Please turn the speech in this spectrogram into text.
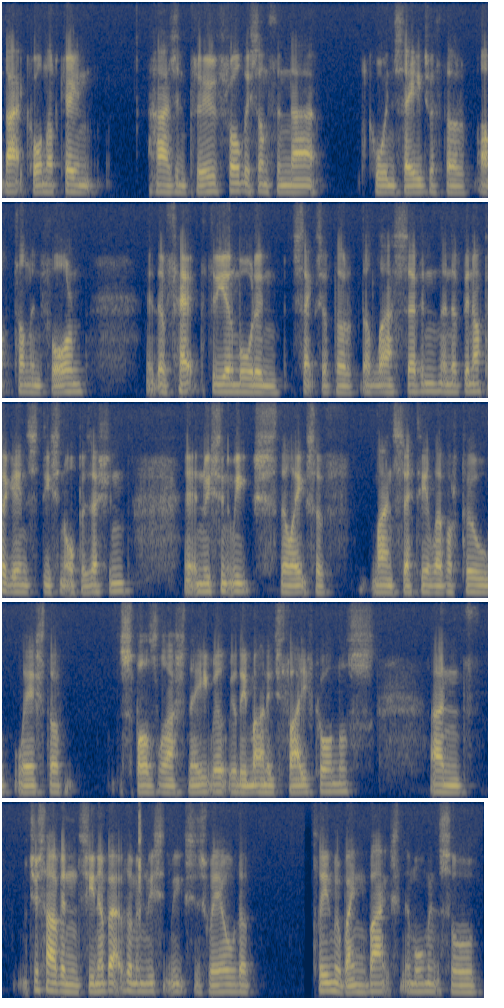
that corner count has improved. Probably something that coincides with their upturn in form. They've hit three or more in six of their, their last seven, and they've been up against decent opposition in recent weeks. The likes of Man City, Liverpool, Leicester, Spurs last night, where, where they managed five corners. And just having seen a bit of them in recent weeks as well, they're playing with wing backs at the moment, so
